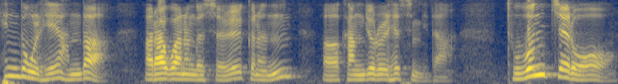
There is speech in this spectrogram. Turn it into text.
행동을 해야 한다라고 하는 것을 그는 어, 강조를 했습니다. 두 번째로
